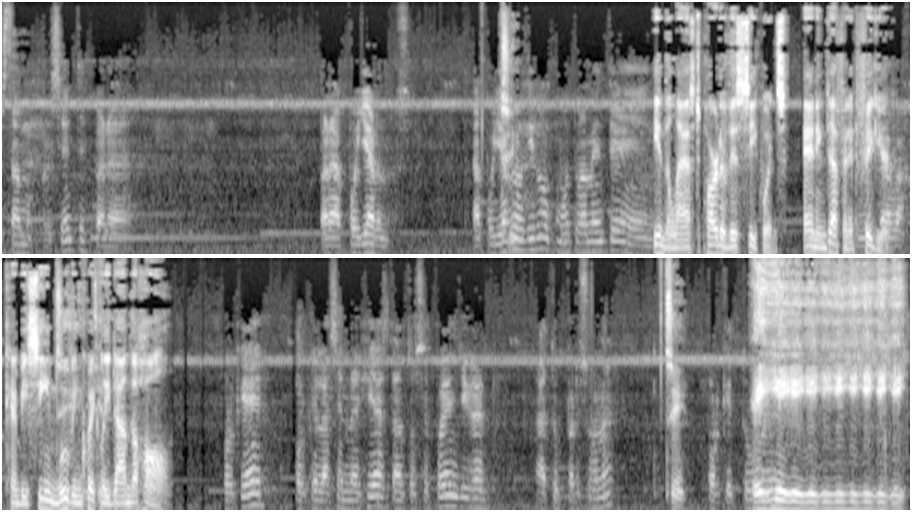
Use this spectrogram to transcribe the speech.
estamos presentes para, para apoyarnos. Apoyarnos, digo, mutuamente en... In the last part of this sequence, an indefinite figure can be seen moving quickly down the hall. ¿Por qué? Porque las energías tanto se pueden llegar a tu persona, Sí. Porque tú... Ey, ey, ey, ey, ey, ey, ey, ey,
